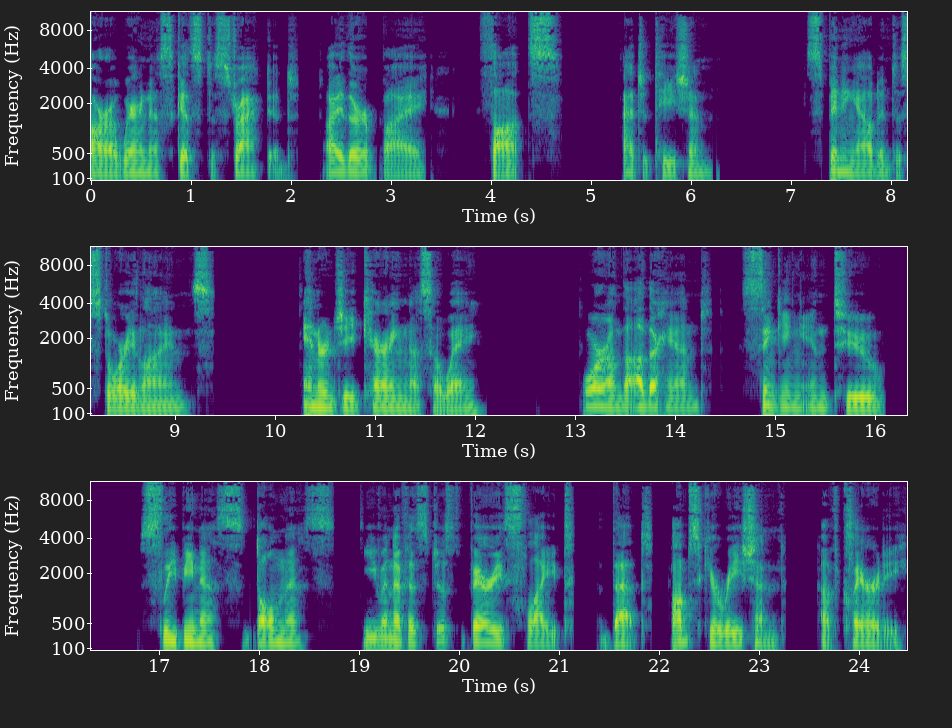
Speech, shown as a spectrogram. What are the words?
our awareness gets distracted, either by thoughts, agitation, spinning out into storylines, energy carrying us away. Or on the other hand, sinking into sleepiness, dullness, even if it's just very slight, that obscuration of clarity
